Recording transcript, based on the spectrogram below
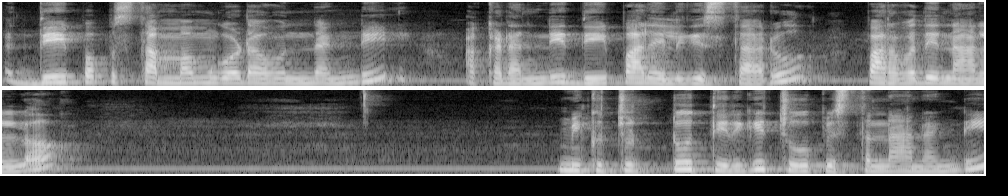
దీపపు స్తంభం కూడా ఉందండి. అక్కడ అన్ని దీపాలు వెలిగిస్తారు పర్వదినాల్లో. మీకు చుట్టూ తిరిగి చూపిస్తున్నానండి.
